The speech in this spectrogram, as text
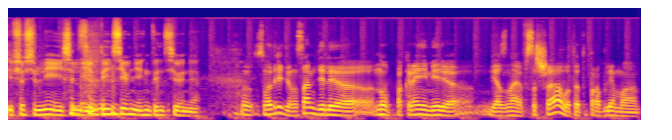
И все сильнее и сильнее, интенсивнее, интенсивнее. Ну, смотрите, на самом деле, ну, по крайней мере, я знаю, в США вот эта проблема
